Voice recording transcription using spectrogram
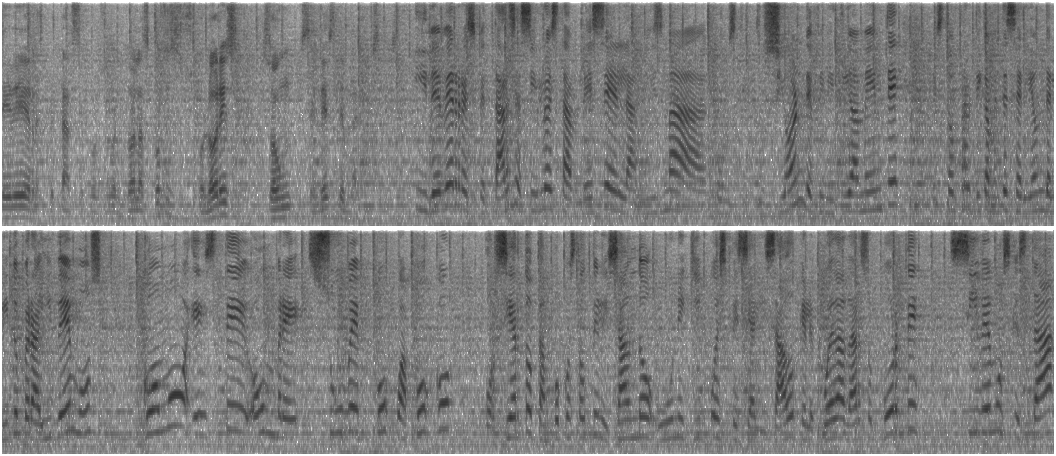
debe respetarse por sobre todas las cosas. Sus colores son celeste, blanco y y debe respetarse, así lo establece la misma constitución, definitivamente. Esto prácticamente sería un delito, pero ahí vemos cómo este hombre sube poco a poco. Por cierto, tampoco está utilizando un equipo especializado que le pueda dar soporte. Sí vemos que está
